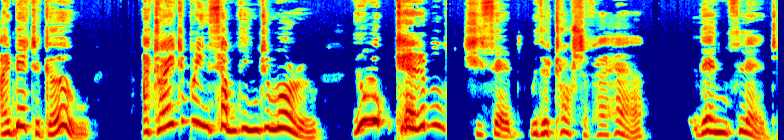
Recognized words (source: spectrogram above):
I'd better go. I'll try to bring something tomorrow. You look terrible, she said, with a toss of her hair, then fled.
